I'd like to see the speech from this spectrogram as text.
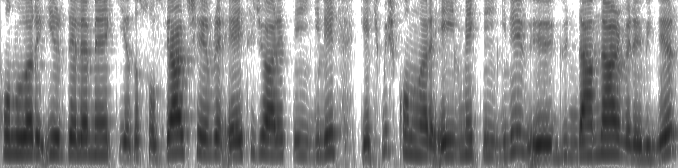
konuları irdelemek ya da sosyal çevre, e-ticaretle ilgili geçmiş konulara eğilmekle ilgili e, gündemler verebilir.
